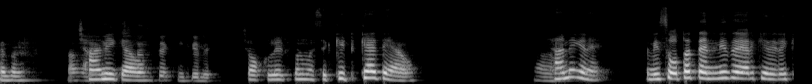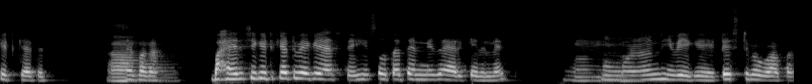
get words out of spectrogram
हे बघा छान आहे की अहो. पॅकिंग केले चॉकलेट पण मस्त किटकॅट आहे अहो. छान आहे की नाही? हे स्वतः त्यांनी तयार केलेले किटकॅट आहेत. हे बघा. बाहेरची किटकॅट वेगळी असते. ही स्वतः त्यांनी तयार केलेले आहेत. म्हणून ही वेगळी आहे. टेस्ट बघू आपण.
